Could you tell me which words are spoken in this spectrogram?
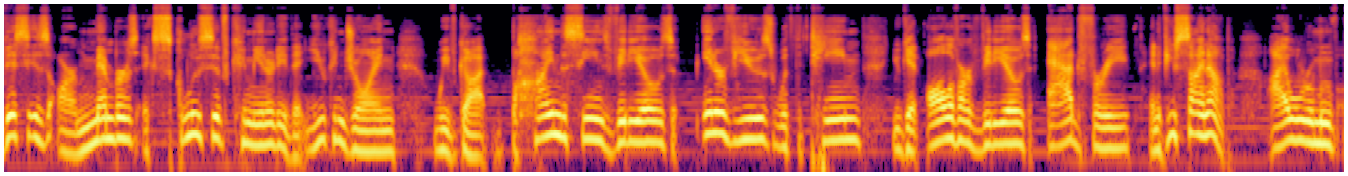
This is our members exclusive community that you can join. We've got behind the scenes videos, interviews with the team. You get all of our videos ad free. And if you sign up, I will remove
